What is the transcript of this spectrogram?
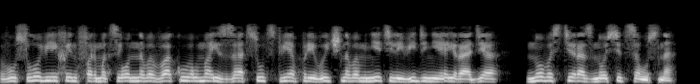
В условиях информационного вакуума из-за отсутствия привычного мне телевидения и радио, новости разносятся устно,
